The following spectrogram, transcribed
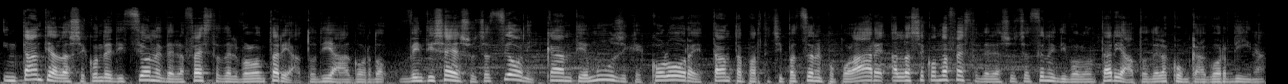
In tanti alla seconda edizione della Festa del Volontariato di Agordo, 26 associazioni, canti e musiche, colore e tanta partecipazione popolare alla seconda festa delle associazioni di volontariato della Conca Agordina,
